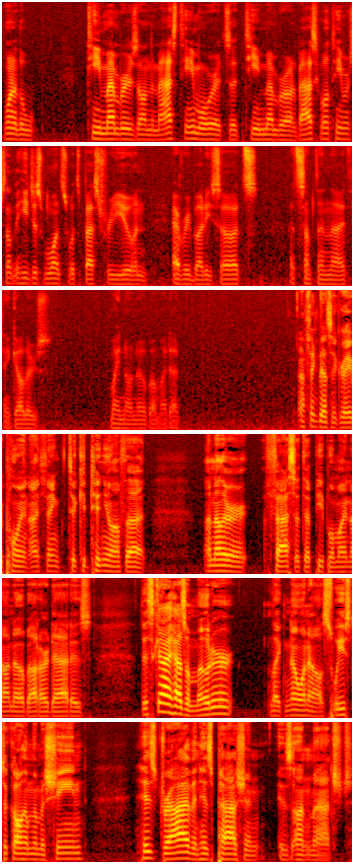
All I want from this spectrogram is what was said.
one of the team members on the mass team or it's a team member on a basketball team or something. He just wants what's best for you and everybody. So that's that's something that I think others might not know about my dad. I think that's a great point. I think to continue off that, another facet that people might not know about our dad is this guy has a motor like no one else. We used to call him the machine. His drive and his passion is unmatched.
